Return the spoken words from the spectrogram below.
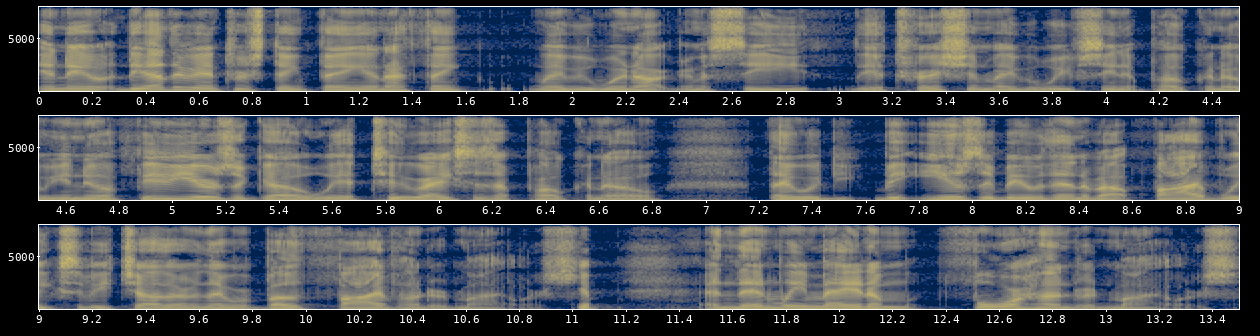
And the other interesting thing, and I think maybe we're not going to see the attrition maybe we've seen at Pocono. You know, a few years ago we had two races at Pocono. They would be, usually be within about five weeks of each other, and they were both 500 milers. Yep. And then we made them 400 milers.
